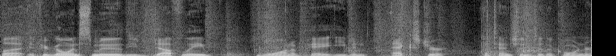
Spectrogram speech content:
but if you're going smooth, you definitely want to pay even extra attention to the corners.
